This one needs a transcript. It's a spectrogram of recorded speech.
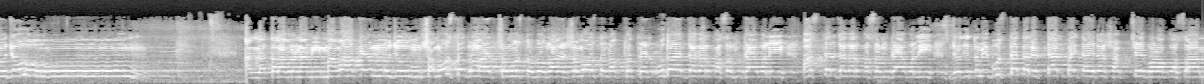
নুজুম আল্লাহ তালা বলেন, আমি মামাকে নুজুম, সমস্ত গ্রহের সমস্ত গ্রহের সমস্ত নক্ষত্রের উদয়ের জায়গার কসম খেয়া বলি অস্তের জায়গার কসম খেয়া বলি। যদি তুমি বুঝতে, তাহলে ট্যান পাইতা এটা সবচেয়ে বড় কসম।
